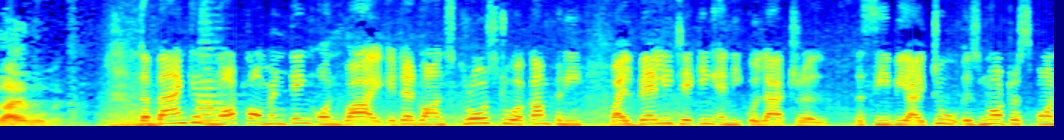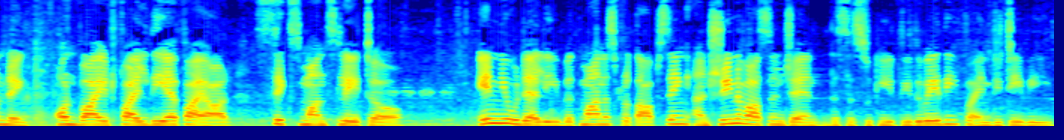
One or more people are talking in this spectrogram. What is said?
गायब हो गए The bank is not commenting on why it advanced crores to a company while barely taking any collateral. The CBI too is not responding on why it filed the FIR six months later. In New Delhi with Manas Pratap Singh and Sreenivasan Jain, this is Sukirti Dwivedi for NDTV.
